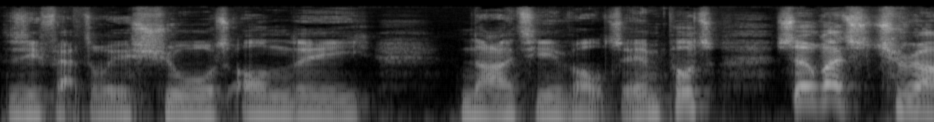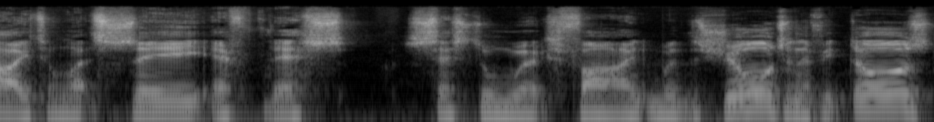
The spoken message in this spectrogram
there's effectively a short on the 19 volts input. So let's try it and let's see if this system works fine with the short and if it does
